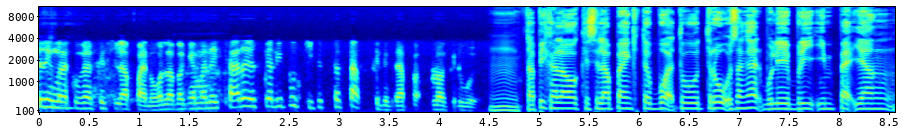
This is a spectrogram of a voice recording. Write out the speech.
sering melakukan kesilapan walau bagaimana cara sekalipun kita tetap kena dapat peluang kedua. Hmm, tapi kalau kesilapan yang kita buat tu teruk sangat boleh beri impak yang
